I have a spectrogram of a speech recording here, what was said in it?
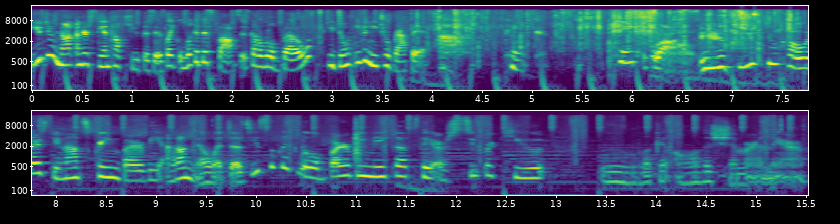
You do not understand how cute this is. Like, look at this box. It's got a little bow. You don't even need to wrap it. Pink. Pink gloss. If these two colors do not scream Barbie, I don't know what does. These look like little Barbie makeups. They are super cute. Ooh, look at all the shimmer in there.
